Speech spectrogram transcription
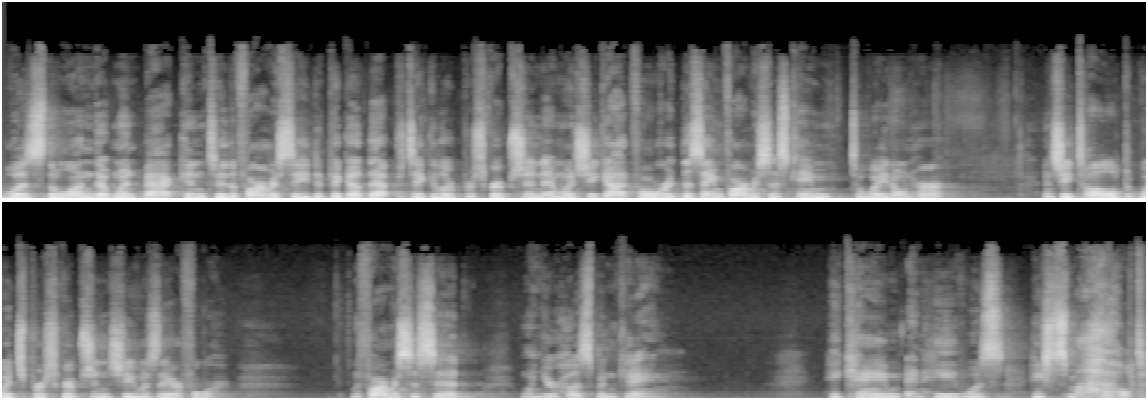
was the one that went back into the pharmacy to pick up that particular prescription. And when she got forward, the same pharmacist came to wait on her. And she told which prescription she was there for. The pharmacist said, When your husband came, he came and he was, he smiled.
